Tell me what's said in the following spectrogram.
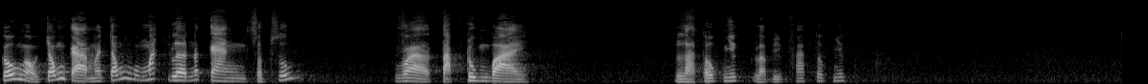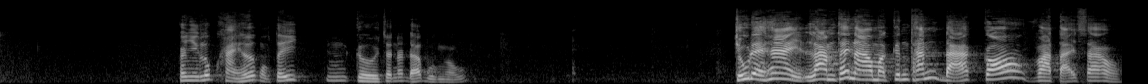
Cố ngồi chống càm mà chống con mắt lên nó càng sụp xuống và tập trung bài là tốt nhất, là biện pháp tốt nhất. Coi như lúc hài hước một tí, cười cho nó đỡ buồn ngủ. Chủ đề 2 làm thế nào mà kinh thánh đã có và tại sao?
